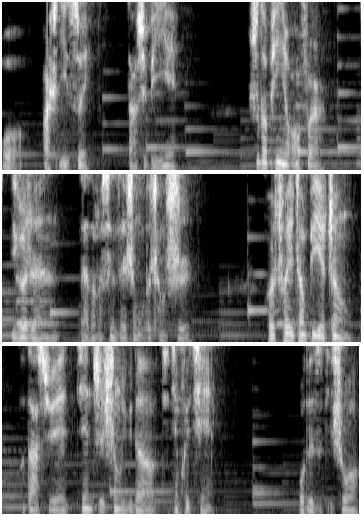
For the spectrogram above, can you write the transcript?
我二十一岁。大学毕业，收到聘用 offer，一个人来到了现在生活的城市，怀揣一张毕业证和大学兼职剩余的几千块钱，我对自己说：“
